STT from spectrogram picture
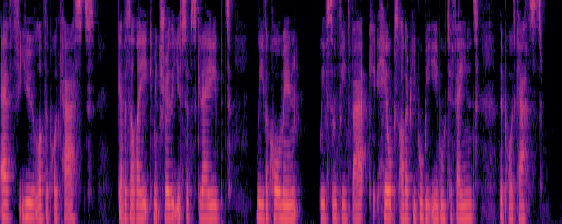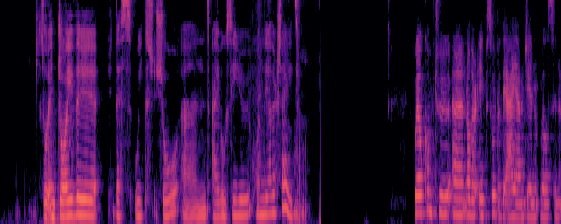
If you love the podcast, give us a like, make sure that you've subscribed, leave a comment, leave some feedback. It helps other people be able to find the podcast. So enjoy the this week's show and I will see you on the other side. Welcome to another episode of the I Am Jen Wilson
